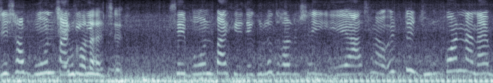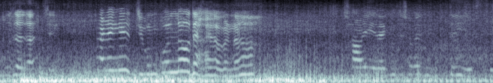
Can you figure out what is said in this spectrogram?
যে সব বন পাখি আছে। সেই বন পাখি যেগুলো ধর সেই ইয়ে আসে না ওই তুই জুম কর না না বোঝা যাচ্ছে। আরে জুম করলেও দেখা যাবে না। সবাই এরা কিন্তু সবাই ঘুরতেই এসছে।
